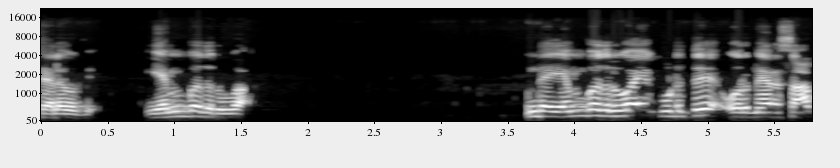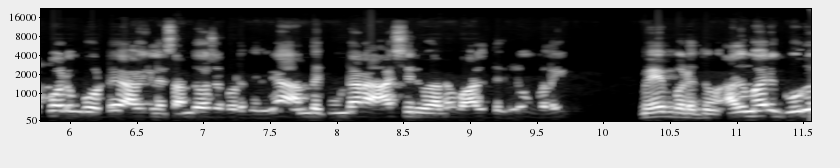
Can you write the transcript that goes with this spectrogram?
செலவுக்கு. எண்பது ரூபா. இந்த எண்பது ரூபாயை கொடுத்து ஒரு நேரம் சாப்பாடும் போட்டு அவங்கள சந்தோஷப்படுத்துங்க. அதுக்கு உண்டான ஆசீர்வாதம் வாழ்த்துக்கள் உங்களை மேம்படுத்தும். அது மாதிரி குரு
